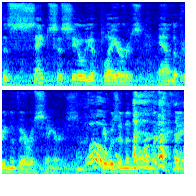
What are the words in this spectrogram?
the St. Cecilia Players and the Primavera Singers. Whoa. It was an enormous thing.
